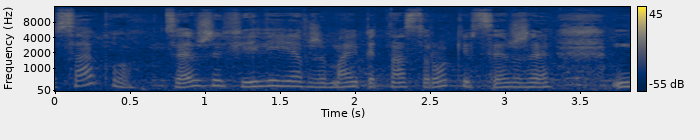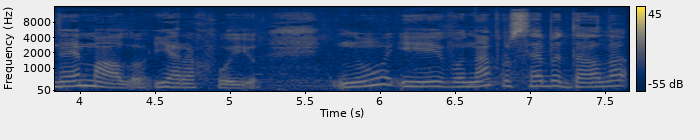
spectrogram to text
САКО це вже філія, вже має 15 років, це вже немало, я рахую. Ну і вона про себе дала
